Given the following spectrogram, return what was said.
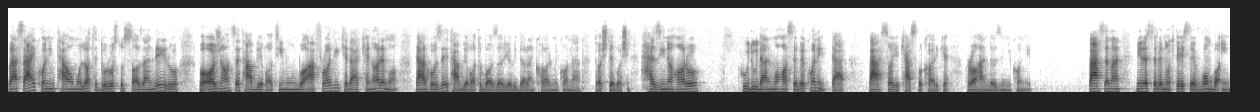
و سعی کنیم تعاملات درست و سازنده ای رو با آژانس تبلیغاتیمون با افرادی که در کنار ما در حوزه تبلیغات و بازاریابی دارن کار می‌کنن داشته باشیم هزینه ها رو حدودا محاسبه کنید در بحث های کسب و کاری که راه اندازی می‌کنید. بحث من می‌رسه به نکته سوم با این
